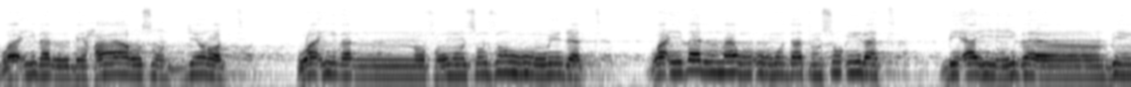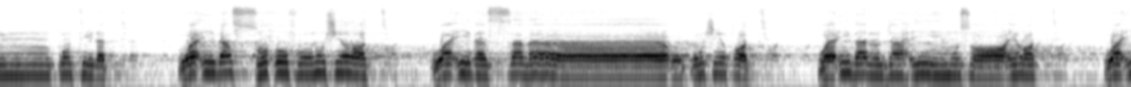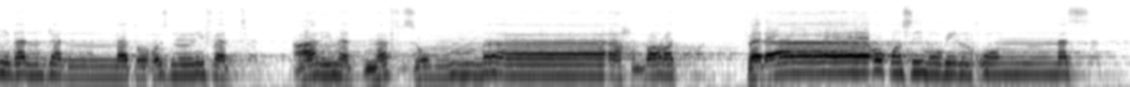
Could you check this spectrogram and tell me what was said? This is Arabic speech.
وإذا البحار سجرت وإذا النفوس زوجت وإذا الموءودة سئلت بأي ذنب قتلت وإذا الصحف نشرت وإذا السماء كشطت وإذا الجحيم سعرت وإذا الجنة أزلفت عَلِمَتْ نَفْسٌ مَّا أَحْضَرَتْ. فَلَا أُقْسِمُ بِالْخُنَّسِ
